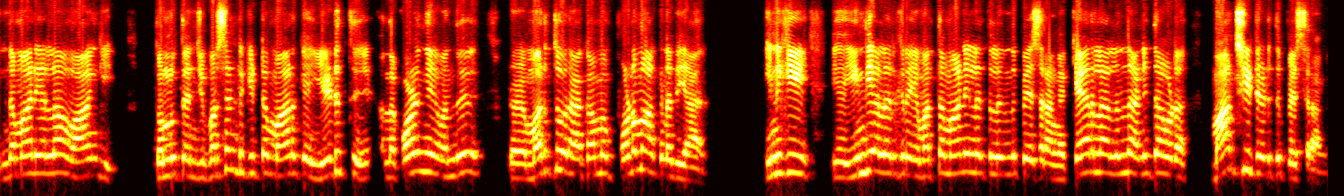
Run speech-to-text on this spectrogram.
இந்த மாதிரி எல்லாம் வாங்கி தொண்ணூத்தஞ்சு பர்சன்ட் கிட்ட மார்க்கை எடுத்து அந்த குழந்தைய வந்து மருத்துவராக்காம மருத்துவர் ஆக்காம புணமாக்குனது யார்? இன்னைக்கு இந்தியால இருக்கிற மத்த மாநிலத்துல இருந்து பேசுறாங்க. கேரளால இருந்து அனிதாவோட மார்க் ஷீட் எடுத்து பேசுறாங்க.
